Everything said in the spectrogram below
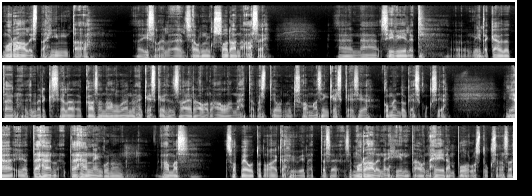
moraalista hintaa Israelille, eli se on niin kuin sodan ase. Nämä siviilit niitä käytetään esimerkiksi siellä Kasan alueen yhden keskeisen sairaalan alla nähtävästi on yksi Hamasin keskeisiä komentokeskuksia. Ja, ja tähän, tähän niin kuin on Hamas sopeutunut aika hyvin, että se, se moraalinen hinta on heidän puolustuksensa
